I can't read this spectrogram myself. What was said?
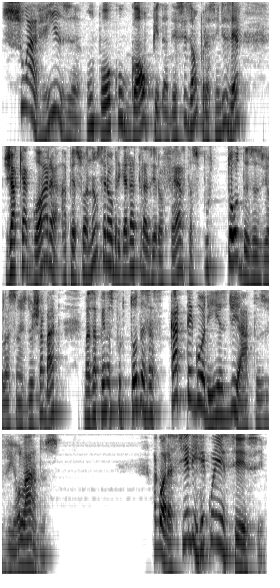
suaviza um pouco o golpe da decisão, por assim dizer, já que agora a pessoa não será obrigada a trazer ofertas por todas as violações do Shabat, mas apenas por todas as categorias de atos violados. Agora, se ele reconhecesse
